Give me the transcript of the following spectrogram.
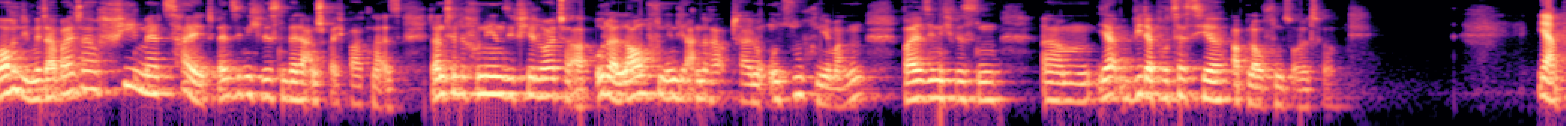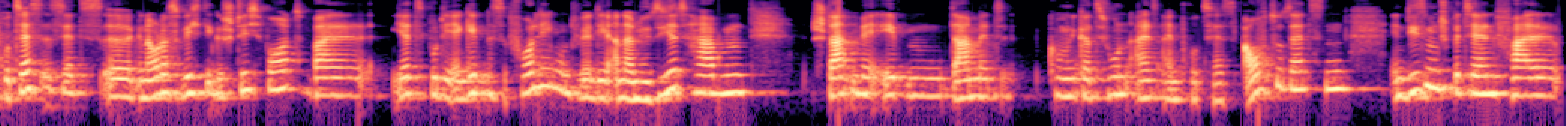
brauchen die Mitarbeiter viel mehr Zeit, wenn sie nicht wissen, wer der Ansprechpartner ist. Dann telefonieren sie vier Leute ab oder laufen in die andere Abteilung und suchen jemanden, weil sie nicht wissen, ähm, ja, wie der Prozess hier ablaufen sollte. Ja, Prozess ist jetzt äh, genau das wichtige Stichwort, weil jetzt, wo die Ergebnisse vorliegen und wir die analysiert haben, starten wir eben damit Kommunikation als einen Prozess aufzusetzen. In diesem speziellen Fall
